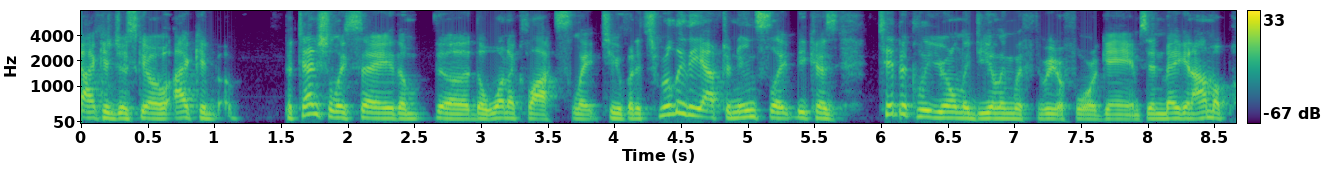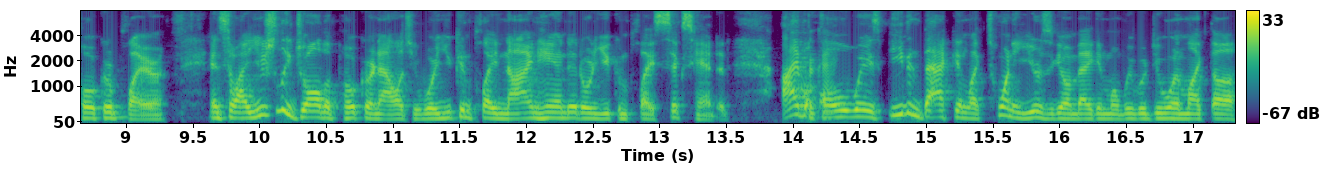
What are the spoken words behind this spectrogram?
I could just go, I could potentially say the, the the one o'clock slate too, but it's really the afternoon slate because typically you're only dealing with three or four games. And Megan, I'm a poker player, and so I usually draw the poker analogy where you can play nine handed or you can play six handed. I've okay. always, even back in like 20 years ago, Megan, when we were doing like the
